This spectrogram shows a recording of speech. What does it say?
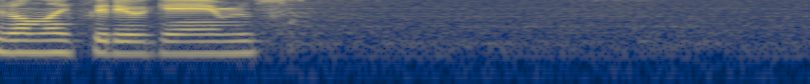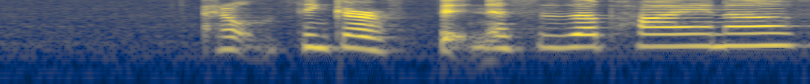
We don't like video games. I don't think our fitness is up high enough.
